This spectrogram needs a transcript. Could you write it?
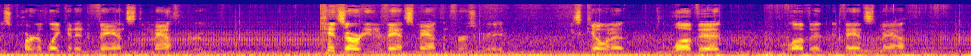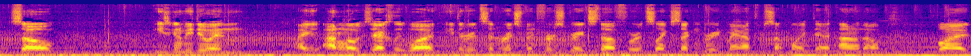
as part of like an advanced math group. Kid's already in advanced math in first grade. He's killing it. Love it. Love it. Advanced math. So he's going to be doing I, I don't know exactly what. Either it's enrichment first grade stuff or it's like second grade math or something like that. I don't know but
